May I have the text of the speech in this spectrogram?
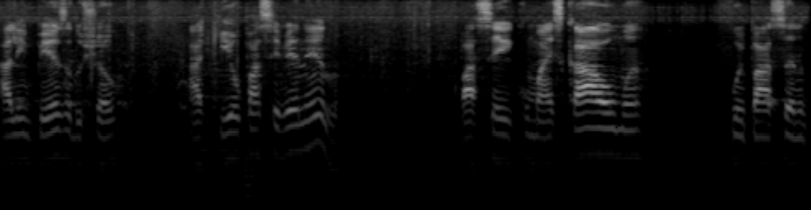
a limpeza do chão. Aqui eu passei veneno. Passei com mais calma. Fui passando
